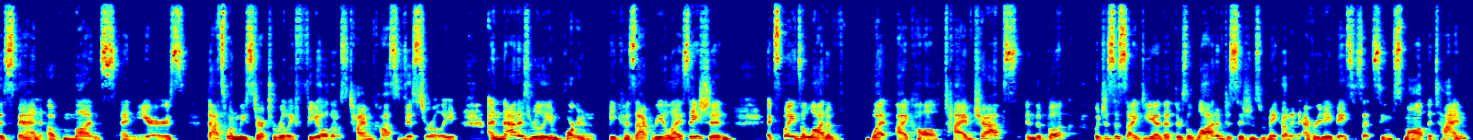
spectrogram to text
the span of months and years. That's when we start to really feel those time costs viscerally. And that is really important because that realization explains a lot of what I call time traps in the book, which is this idea that there's a lot of decisions we make on an everyday basis that seem small at the time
